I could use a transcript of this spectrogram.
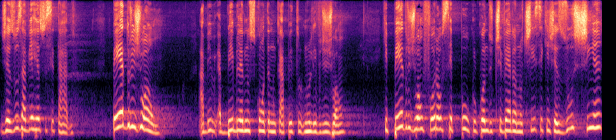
Jesus havia ressuscitado, Pedro e João, a Bíblia nos conta no capítulo, no livro de João, que Pedro e João foram ao sepulcro quando tiveram a notícia que Jesus tinha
